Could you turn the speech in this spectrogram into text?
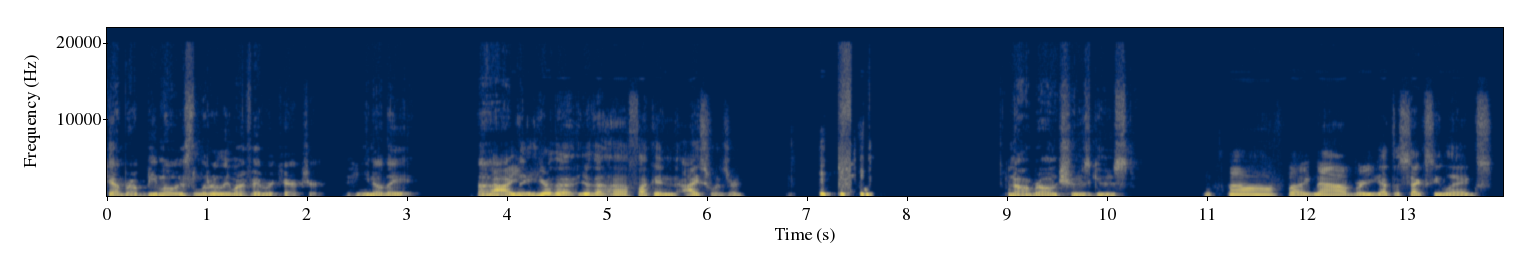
Yeah, bro. BMO is literally my favorite character. You know they. Uh, nah, you, they- you're the you're the uh, fucking ice wizard. no, bro. I'm choose goose. Oh fuck now, bro. You got the sexy legs.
